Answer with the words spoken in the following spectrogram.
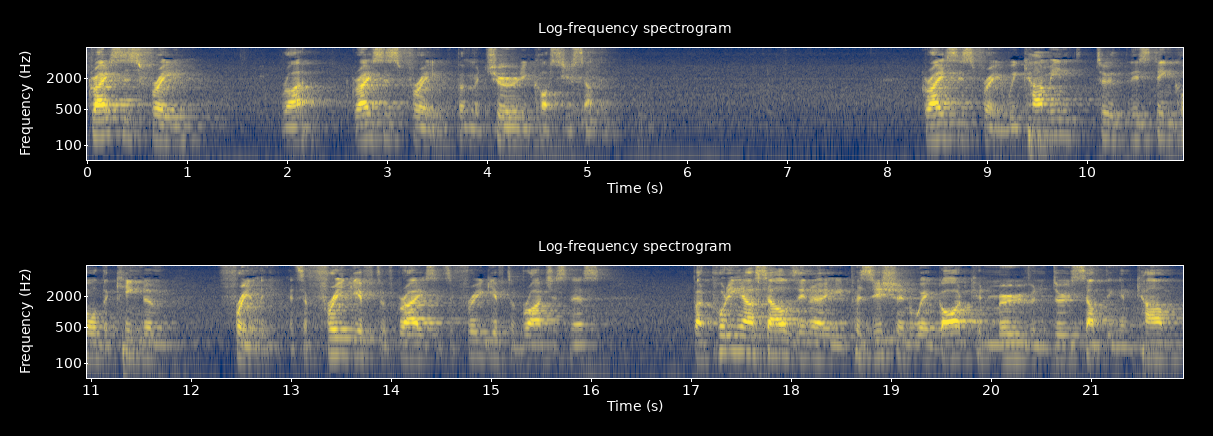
grace is free, right? Grace is free, but maturity costs you something. Grace is free. We come into this thing called the kingdom freely. It's a free gift of grace, it's a free gift of righteousness. But putting ourselves in a position where God can move and do something and come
